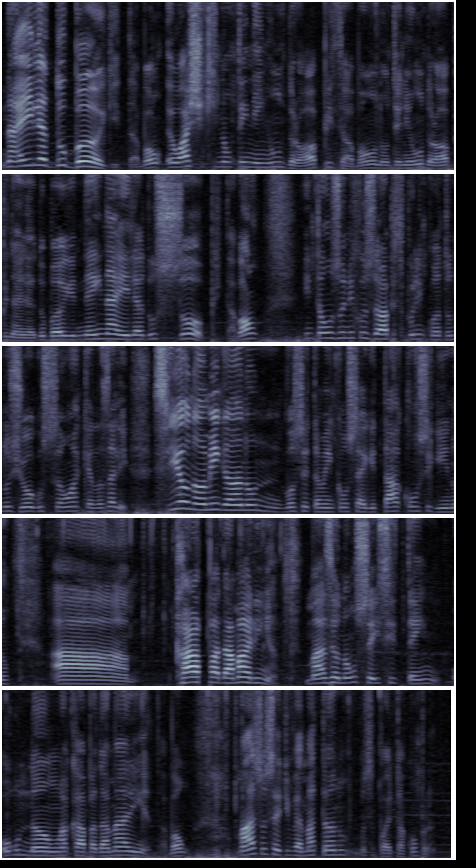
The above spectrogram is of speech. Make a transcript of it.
Na ilha do Bug, tá bom? Eu acho que não tem nenhum drop, tá bom? Não tem nenhum drop na ilha do Bug, nem na ilha do Soap, tá bom? Então os únicos drops por enquanto no jogo são aquelas ali. Se eu não me engano, você também consegue estar tá conseguindo a capa da marinha. Mas eu não sei se tem ou não a capa da marinha, tá bom? Mas se você estiver matando, você pode estar tá comprando.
